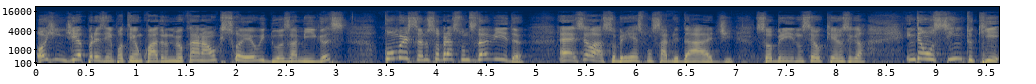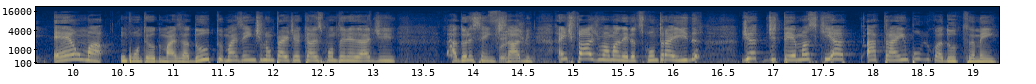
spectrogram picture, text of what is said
Hoje em dia, por exemplo, eu tenho um quadro no meu canal que sou eu e duas amigas conversando sobre assuntos da vida. É, sei lá, sobre responsabilidade, sobre não sei o que, não sei o que lá. Então eu sinto que é uma, um conteúdo mais adulto, mas a gente não perde aquela espontaneidade adolescente, Infantil. sabe? A gente fala de uma maneira descontraída de, de temas que a- atraem público adulto também,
